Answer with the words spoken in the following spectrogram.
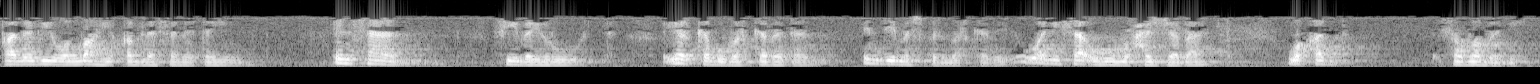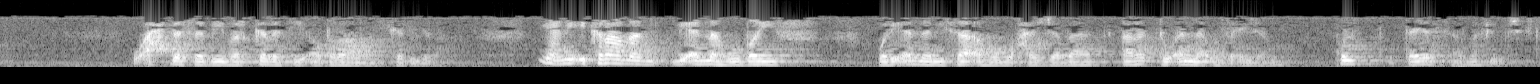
قال لي والله قبل سنتين. إنسان في بيروت يركب مركبة من دمشق المركبة ونساؤه محجبات وقد صدمني وأحدث بمركبتي أضرارا كبيرة. يعني إكراما لأنه ضيف ولأن نساءه محجبات. أردت ألا أزعجه. قلت تيسر ما في مشكلة.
